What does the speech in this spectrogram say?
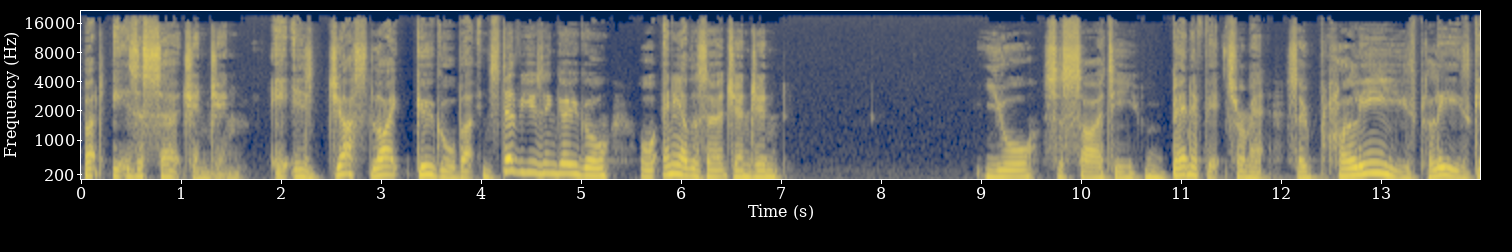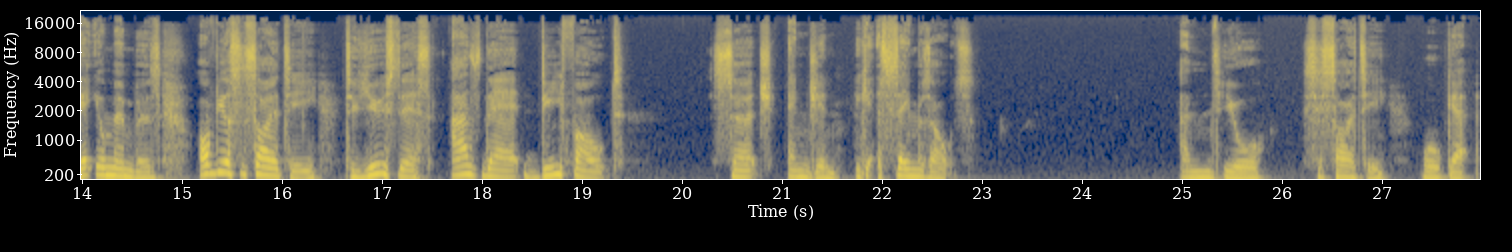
but it is a search engine. It is just like Google, but instead of using Google or any other search engine, your society benefits from it. So please, please get your members of your society to use this as their default search engine. You get the same results. And your society will get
